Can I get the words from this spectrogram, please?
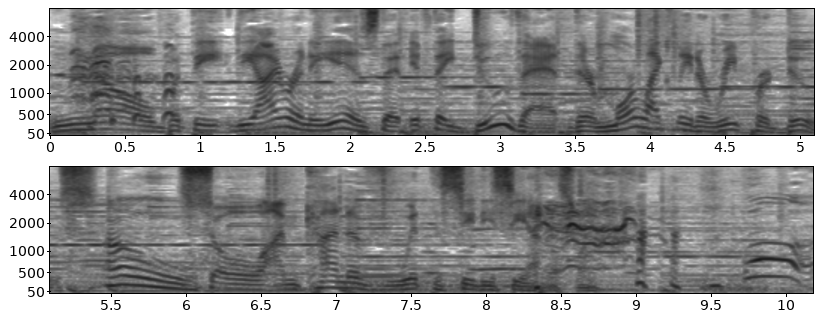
No, but the the irony is that if they do that, they're more likely to reproduce. Oh, So I'm kind of with the CDC on this one. well,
